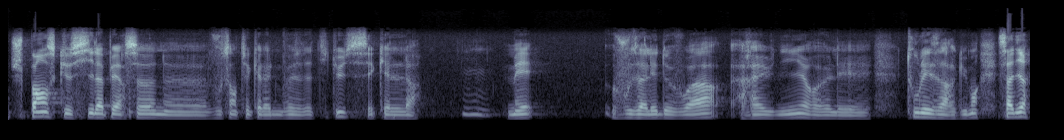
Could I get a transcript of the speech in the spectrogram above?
je pense que si la personne, vous sentez qu'elle a une mauvaise attitude, c'est qu'elle l'a. Mmh. Mais vous allez devoir réunir les, tous les arguments. C'est-à-dire,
